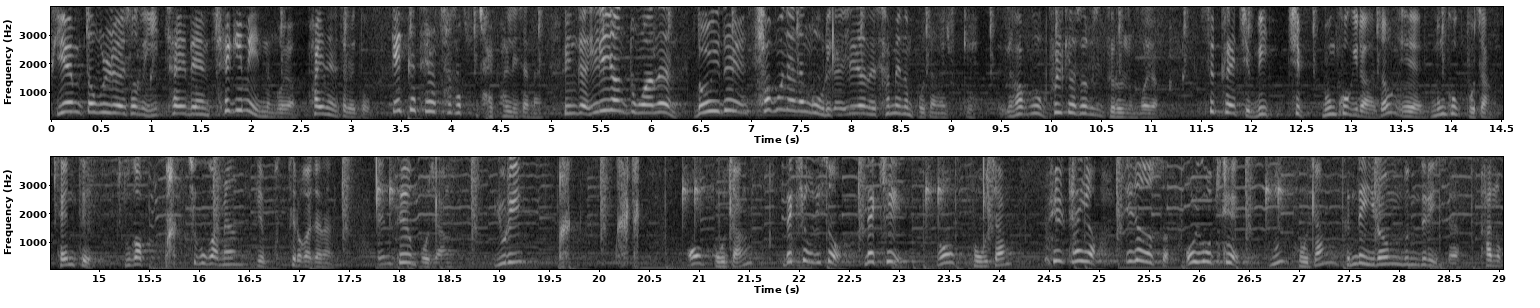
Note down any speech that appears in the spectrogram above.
BMW에서도 이 차에 대한 책임이 있는 거예요. 파이낸셜에도 깨끗해야 차가 좀 잘 팔리잖아요. 그러니까 1년 동안은 너희들 사고 내는 거 우리가 1년에 사면은 보장해 줄게. 하고 풀케어 서비스 들어준 거예요. 스크래치, 밑, 칩, 문콕이라 하죠. 예, 문콕 보장, 덴트. 누가 팍 치고 가면 이게 팍 들어가잖아요. 덴트 보장, 유리 팍, 팍, 어 보장. 내 키 어디 있어? 내 키. 어 보장. 휠 타이어 찢어졌어. 어 이거 어떻게? 응? 보장? 근데 이런 분들이 있어요. 간혹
